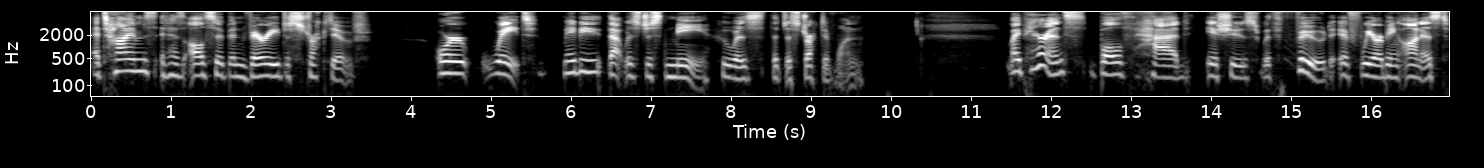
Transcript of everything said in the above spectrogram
At times, it has also been very destructive. Or wait, maybe that was just me who was the destructive one. My parents both had issues with food, if we are being honest,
